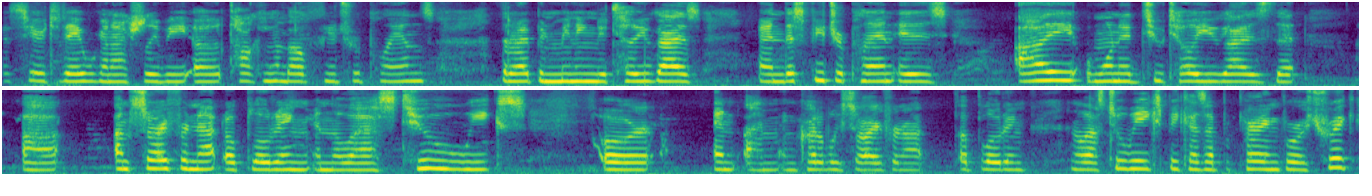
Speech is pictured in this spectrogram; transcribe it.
Guys, Here today, we're gonna actually be uh, talking about future plans that I've been meaning to tell you guys. And this future plan is, I wanted to tell you guys that uh, I'm sorry for not uploading in the last two weeks, or and I'm incredibly sorry for not uploading in the last two weeks because I'm preparing for a trick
